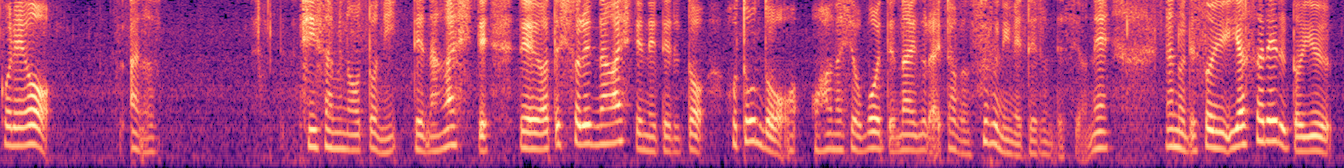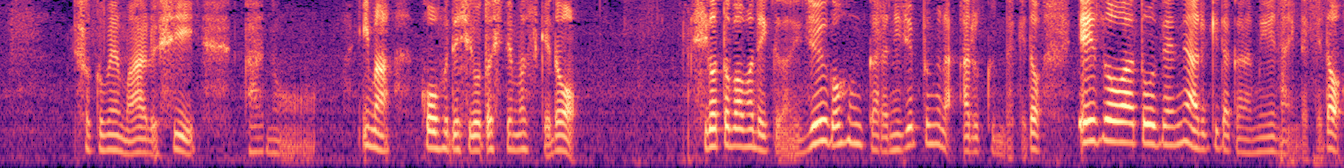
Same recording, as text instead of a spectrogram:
これをあの小さめの音にで流してで私それ流して寝てるとほとんどお話を覚えてないぐらい多分すぐに寝てるんですよね。なのでそういう癒されるという側面もあるしあの今甲府で仕事してますけど仕事場まで行くのに15分から20分ぐらい歩くんだけど映像は当然ね歩きだから見えないんだけど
